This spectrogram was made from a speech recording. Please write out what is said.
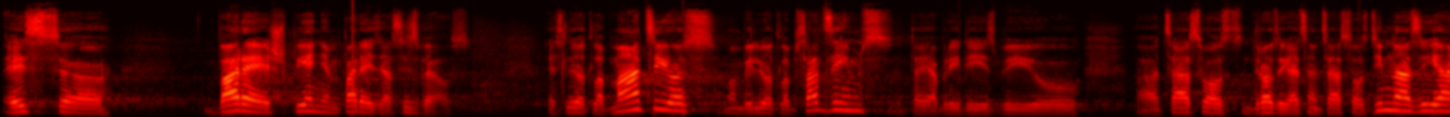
es uh, varēšu pieņemt pareizās izvēles. Es ļoti labi mācījos, man bija ļoti labs atzīmes. Tajā brīdī es biju uh, Cēlons, draudzīgā aicinājuma Cēlons gimnājā.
